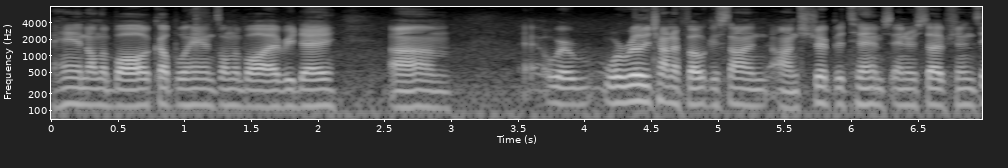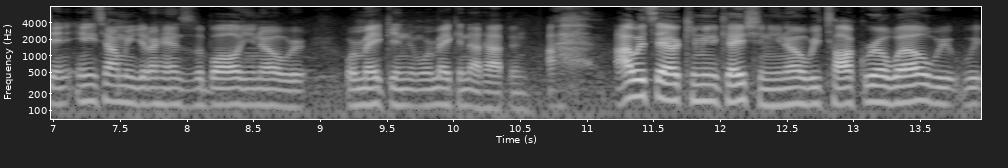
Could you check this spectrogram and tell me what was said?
hand on the ball, a couple hands on the ball every day. Um, we're, we're really trying to focus on, on strip attempts, interceptions, and anytime we get our hands on the ball, you know, we're, we're making we're making that happen. I would say our communication. You know, we talk real well. We, we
